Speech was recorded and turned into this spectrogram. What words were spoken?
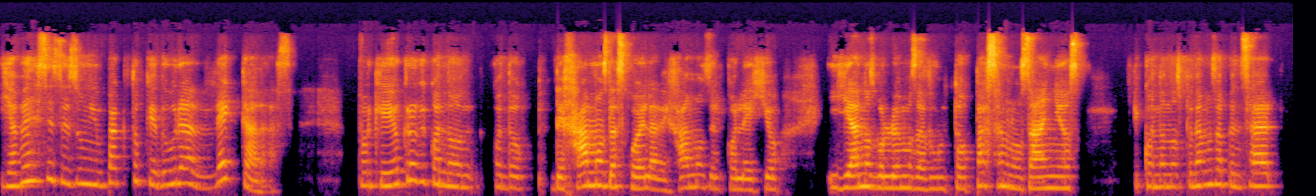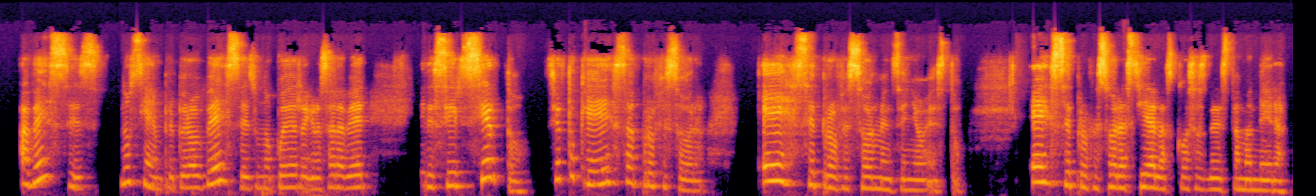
Y a veces es un impacto que dura décadas, porque yo creo que cuando, cuando dejamos la escuela, dejamos el colegio y ya nos volvemos adultos, pasan los años y cuando nos ponemos a pensar, a veces, no siempre, pero a veces uno puede regresar a ver y decir, cierto, cierto que esa profesora, ese profesor me enseñó esto, ese profesor hacía las cosas de esta manera,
